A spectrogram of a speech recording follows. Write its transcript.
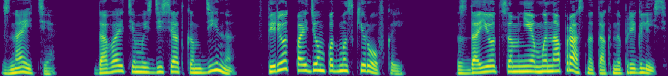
Знаете, давайте мы с десятком Дина Вперед пойдем под маскировкой. Сдается мне, мы напрасно так напряглись.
